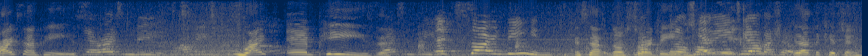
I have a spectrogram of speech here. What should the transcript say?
rice and peas. yeah, rice and beans. Rice and peas. Rice and beans. It's sardines. It's not no No, sardines. sardines. Get out of my show. Get out the kitchen.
